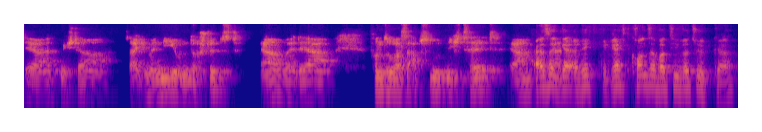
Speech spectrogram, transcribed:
Der hat mich da, sage ich mal, nie unterstützt, ja, weil der von sowas absolut nichts hält. Ja. Er ist ein recht, recht konservativer Typ, gell?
